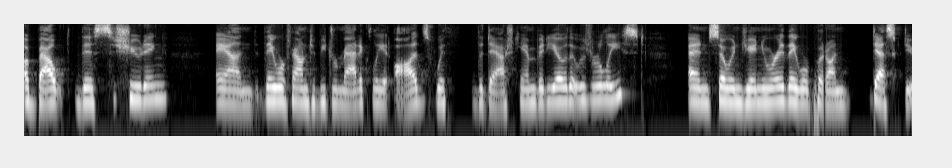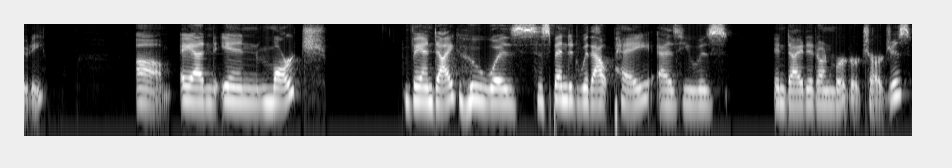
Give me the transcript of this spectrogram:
about this shooting, and they were found to be dramatically at odds with the dash cam video that was released. And so in January, they were put on desk duty um, and in March, Van Dyke, who was suspended without pay as he was indicted on murder charges,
